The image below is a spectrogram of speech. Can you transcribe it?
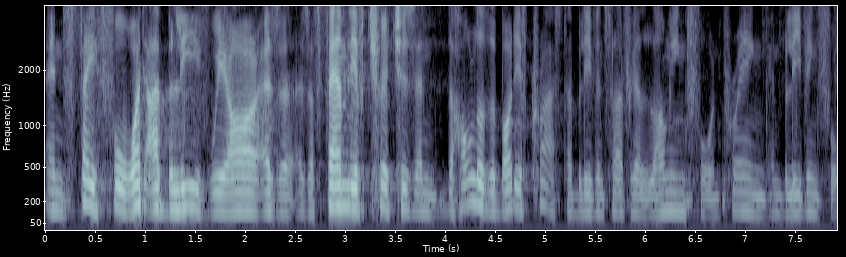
and faith for what I believe we are as a, as a family of churches and the whole of the body of Christ, I believe in South Africa, longing for and praying and believing for.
